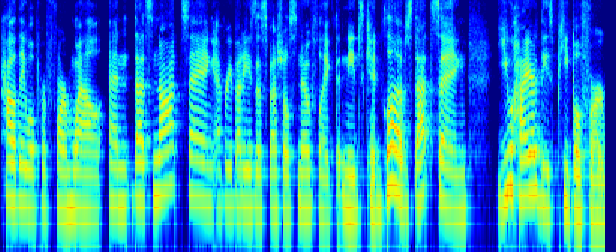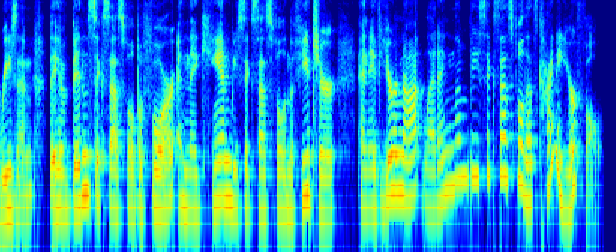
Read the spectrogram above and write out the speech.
how they will perform well. And that's not saying everybody is a special snowflake that needs kid gloves. That's saying you hired these people for a reason. They have been successful before and they can be successful in the future. And if you're not letting them be successful, that's kind of your fault.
